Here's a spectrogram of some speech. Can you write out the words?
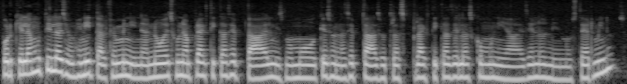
¿por qué la mutilación genital femenina no es una práctica aceptada del mismo modo que son aceptadas otras prácticas de las comunidades en los mismos términos?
